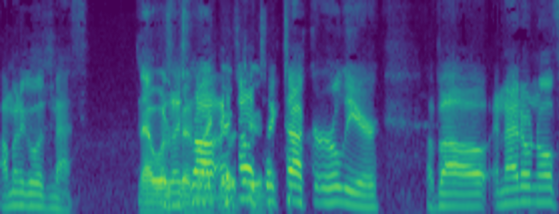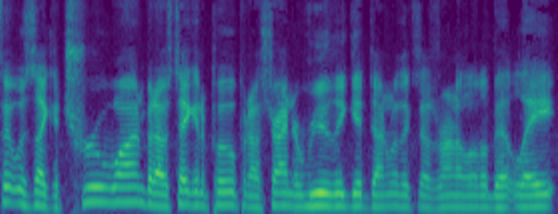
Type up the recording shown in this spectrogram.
I'm gonna go with meth. That would have I saw, my I saw a. TikTok earlier about, and I don't know if it was like a true one, but I was taking a poop and I was trying to really get done with it because I was running a little bit late,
